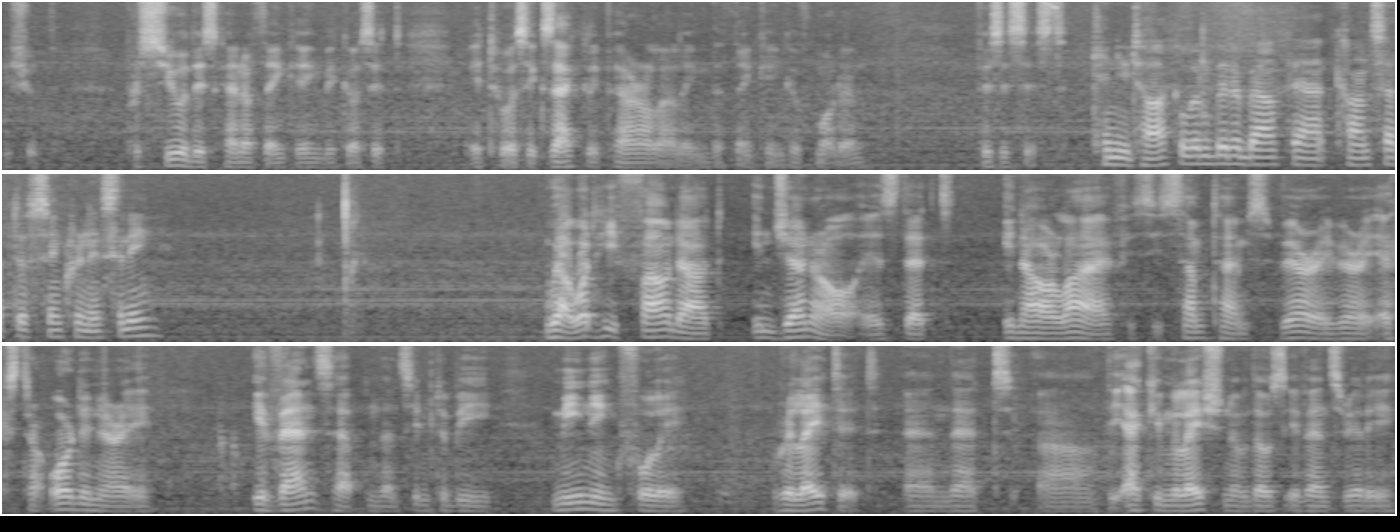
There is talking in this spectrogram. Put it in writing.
he should pursue this kind of thinking because it, it was exactly paralleling the thinking of modern physicists. Can you talk a little bit about that concept of synchronicity? Well, what he found out in general is that in our life, you see sometimes very, very extraordinary events happen that seem to be meaningfully related, and that uh, the accumulation of those events really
